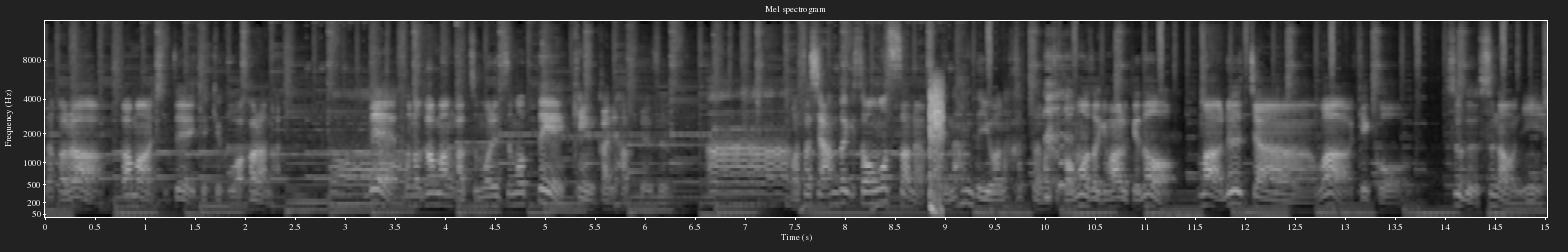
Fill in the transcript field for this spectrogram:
だから我慢して結局わからない。でその我慢が積もり積もって喧嘩に発展するの。あー。私あの時そう思ってたのよ。えなんで言わなかったのとか思う時もあるけど まあルーちゃんは結構すぐ素直に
